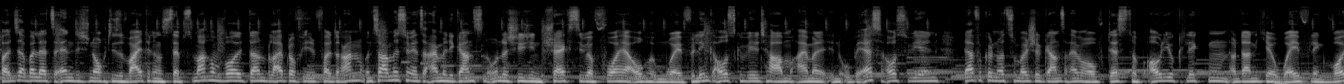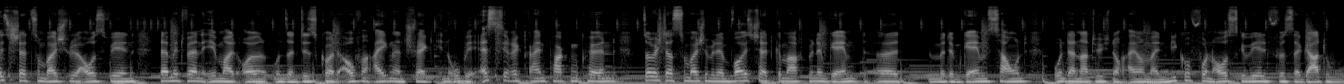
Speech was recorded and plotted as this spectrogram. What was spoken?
Falls ihr aber letztendlich noch diese weiteren Steps machen wollt, dann bleibt jeden Fall dran. Und zwar müssen wir jetzt einmal die ganzen unterschiedlichen Tracks, die wir vorher auch im Wave Link ausgewählt haben, einmal in OBS auswählen. Dafür können wir zum Beispiel ganz einfach auf Desktop Audio klicken und dann hier Wavelink Voice Chat zum Beispiel auswählen, damit wir dann eben halt euren, unseren Discord auf einen eigenen Track in OBS direkt reinpacken können. So habe ich das zum Beispiel mit dem Voice Chat gemacht, mit dem Game, äh, mit dem Game Sound und dann natürlich noch einmal mein Mikrofon ausgewählt. Fürs Elgato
